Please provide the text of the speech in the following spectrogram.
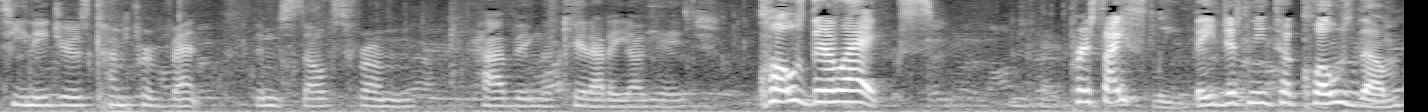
teenagers can prevent themselves from having a kid at a young age? Close their legs. Precisely. They just need to close them.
